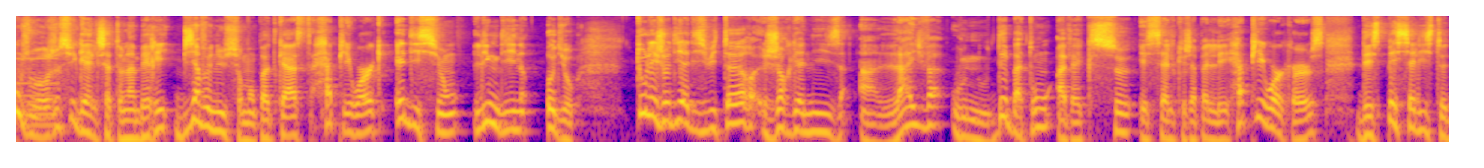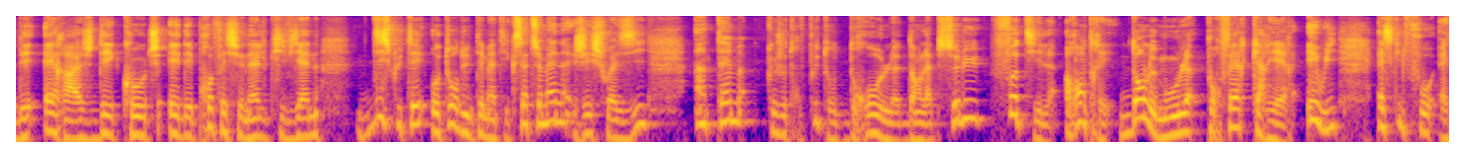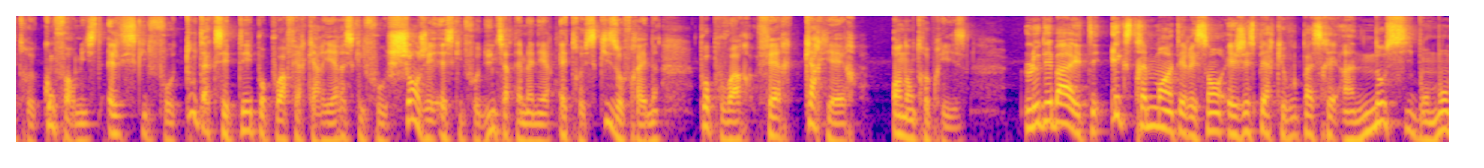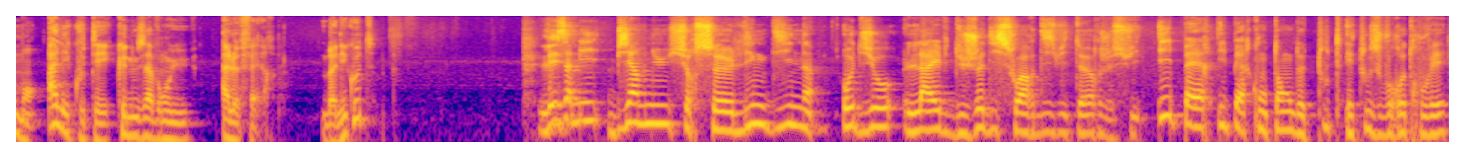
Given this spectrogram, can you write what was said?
Bonjour, je suis Gaël Châtelain-Berry, bienvenue sur mon podcast Happy Work édition LinkedIn Audio. Tous les jeudis à 18h, j'organise un live où nous débattons avec ceux et celles que j'appelle les happy workers, des spécialistes des RH, des coachs et des professionnels qui viennent discuter autour d'une thématique. Cette semaine, j'ai choisi un thème que je trouve plutôt drôle dans l'absolu. Faut-il rentrer dans le moule pour faire carrière? Et oui, est-ce qu'il faut être conformiste? Est-ce qu'il faut tout accepter pour pouvoir faire carrière? Est-ce qu'il faut changer? Est-ce qu'il faut d'une certaine manière être schizophrène pour pouvoir faire carrière en entreprise? Le débat a été extrêmement intéressant et j'espère que vous passerez un aussi bon moment à l'écouter que nous avons eu à le faire. Bonne écoute Les amis, bienvenue sur ce LinkedIn audio live du jeudi soir 18h. Je suis hyper hyper content de toutes et tous vous retrouver.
